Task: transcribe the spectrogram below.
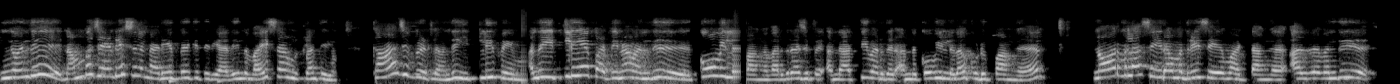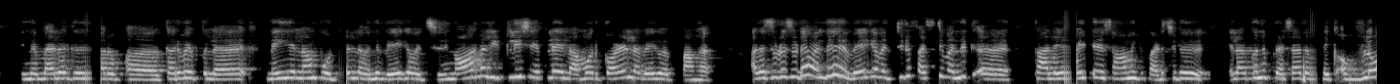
இங்க வந்து நம்ம ஜெனரேஷன்ல நிறைய பேருக்கு தெரியாது. இந்த வயசானவங்களுக்கு எல்லாம் தெரியும். காஞ்சிபுரத்துல வந்து இட்லி ஃபேமஸ் அந்த இட்லியே பாத்தீங்கன்னா வந்து கோவில் இருப்பாங்க வரதராஜ அந்த அத்திவரதர் அந்த கோவில்ல தான் கொடுப்பாங்க. நார்மலா செய்யற மாதிரியே செய்ய மாட்டாங்க. அதுல வந்து இந்த மிளகு கரு- ஆஹ் கருவேப்பிலை நெய்யெல்லாம் போட்டு வந்து வேக வச்சு நார்மல் இட்லி ஷேப்ல இல்லாம ஒரு குழல்ல வேக வைப்பாங்க. அதை சுட சுட வந்து வேக வச்சுட்டு ஃபர்ஸ்ட் வந்து காலையில போயிட்டு சாமிக்கு படிச்சுட்டு எல்லாருக்கும் வந்து பிரசாதம் லைக் அவ்வளோ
